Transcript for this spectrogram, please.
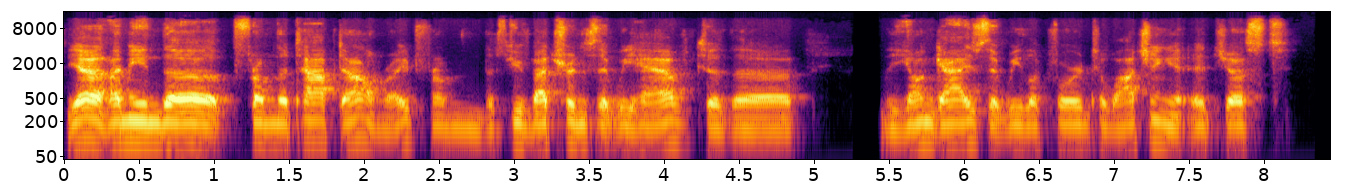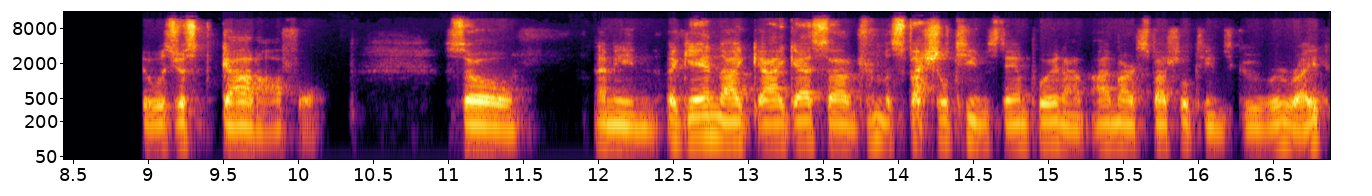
Yeah. I mean, the, from the top down, right? From the few veterans that we have to the, the young guys that we look forward to watching, it, it just, it was just god awful. So, I mean, again, I, I guess uh, from a special team standpoint, I'm, I'm, our special teams guru, right?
